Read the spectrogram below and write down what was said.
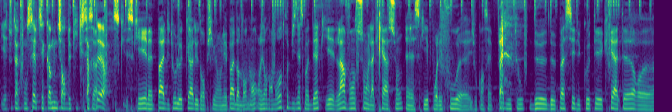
il y a tout un concept. C'est comme une sorte de Kickstarter. Ce qui, n'est pas du tout le cas du dropshipping. On n'est pas dans, on est dans un autre business model qui est l'invention et la création, euh, ce qui est pour les fous. euh, je vous conseille pas du tout de, de passer du côté créateur, euh,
